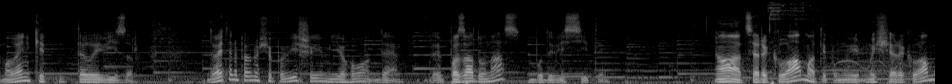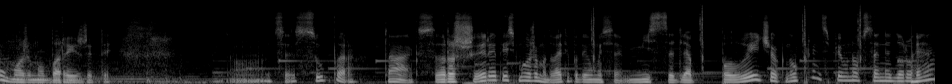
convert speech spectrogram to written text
Маленький телевізор. Давайте, напевно, що повішаємо його де? Е, Позаду нас буде вісіти. А, це реклама, типу, ми, ми ще рекламу можемо барижити. О, це супер. Так, розширитись можемо. Давайте подивимося. Місце для поличок. Ну, в принципі, воно все недороге.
